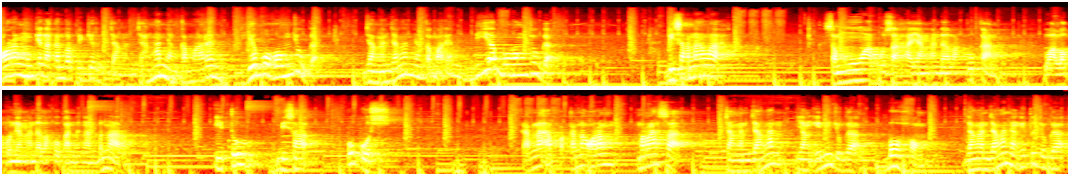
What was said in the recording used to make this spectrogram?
orang mungkin akan berpikir jangan-jangan yang kemarin dia bohong juga. Jangan-jangan yang kemarin dia bohong juga. Di sanalah semua usaha yang Anda lakukan, walaupun yang Anda lakukan dengan benar, itu bisa pupus. Karena apa? Karena orang merasa jangan-jangan yang ini juga bohong Jangan-jangan yang itu juga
